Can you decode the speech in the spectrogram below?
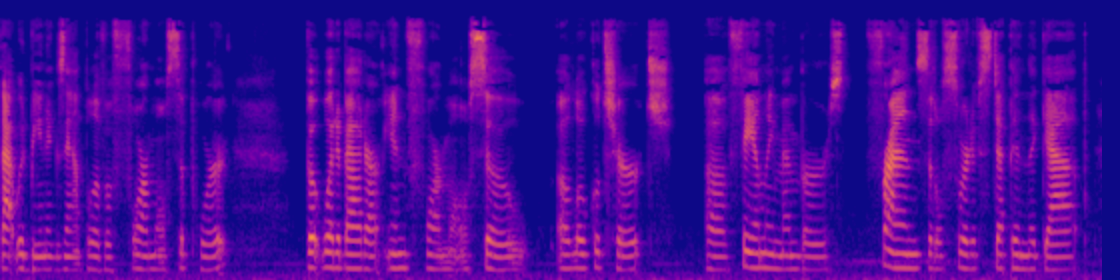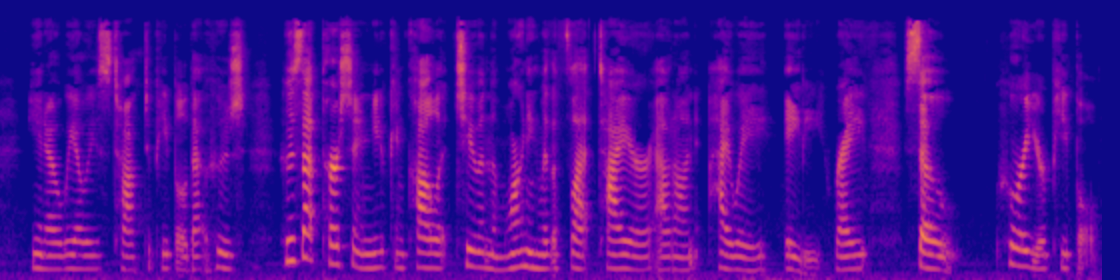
That would be an example of a formal support. But what about our informal? So, a local church, uh, family members, friends that'll sort of step in the gap. You know, we always talk to people about who's who's that person you can call at two in the morning with a flat tire out on Highway 80, right? So, who are your people?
